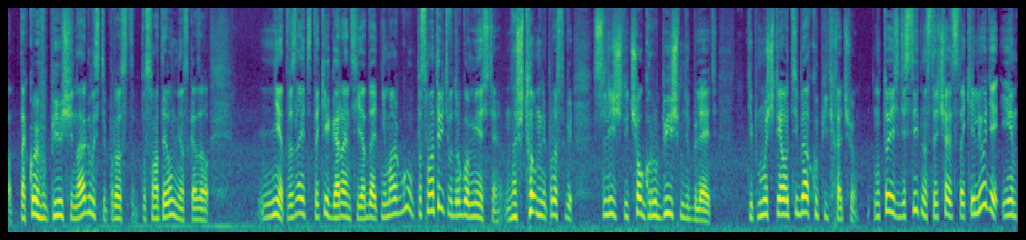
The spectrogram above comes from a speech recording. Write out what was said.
от такой вопиющей наглости просто посмотрел и сказал, нет, вы знаете, таких гарантий я дать не могу. Посмотрите в другом месте. На что мне просто говорит, Слич, ты чё грубишь мне, блядь? Типа, может, я у тебя купить хочу. Ну, то есть, действительно, встречаются такие люди, и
